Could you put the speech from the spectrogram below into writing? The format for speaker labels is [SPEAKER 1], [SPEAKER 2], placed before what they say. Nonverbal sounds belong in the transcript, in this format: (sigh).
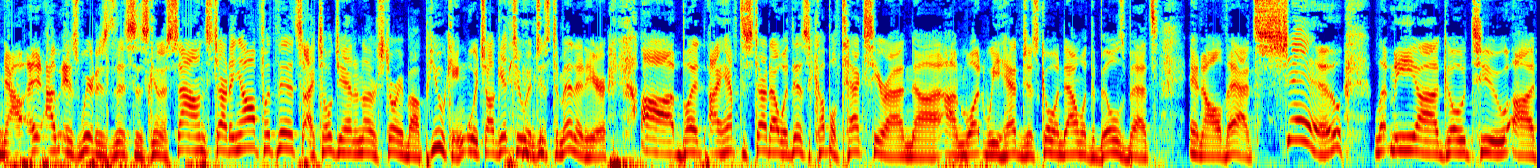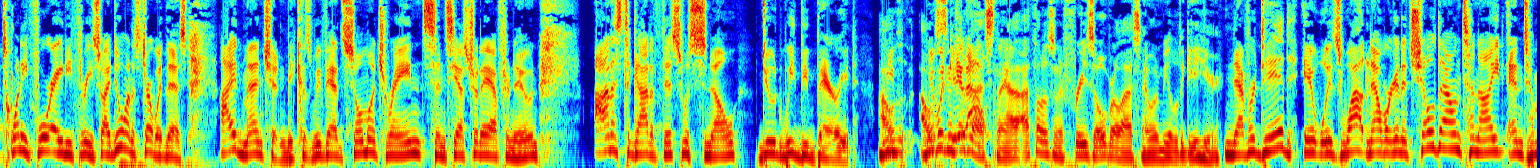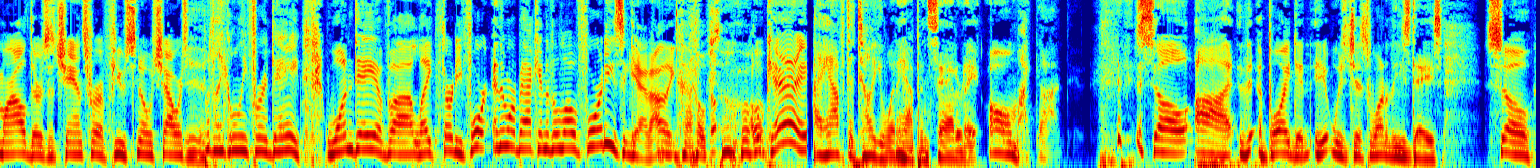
[SPEAKER 1] Now, as weird as this is going to sound, starting off with this, I told you I had another story about puking, which I'll get to in just a minute here. Uh, but I have to start out with this. A couple texts here on uh, on what we had just going down with the Bills bets and all that. So let me uh, go to uh, twenty four eighty three. So I do want to start with this. I had mentioned because we've had so much rain since yesterday afternoon. Honest to God, if this was snow, dude, we'd be buried.
[SPEAKER 2] I
[SPEAKER 1] We-
[SPEAKER 2] was,
[SPEAKER 1] we wouldn't get out.
[SPEAKER 2] last night. I, I thought it was going to freeze over last night. I wouldn't be able to get here.
[SPEAKER 1] Never did. It was wild. Now we're going to chill down tonight and tomorrow. There's a chance for a few snow showers, but like only for a day. One day of uh, like 34, and then we're back into the low 40s again. I like. (laughs)
[SPEAKER 2] I hope so. (laughs)
[SPEAKER 1] Okay. I have to tell you what happened Saturday. Oh my god, dude. (laughs) so, uh, th- boy, did it was just one of these days. So.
